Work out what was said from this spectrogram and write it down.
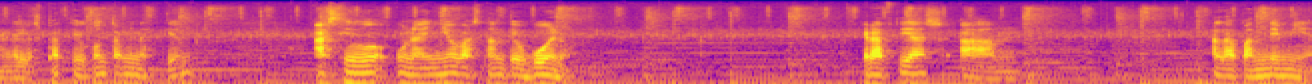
en el espacio de contaminación, ha sido un año bastante bueno. Gracias a, la pandemia.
